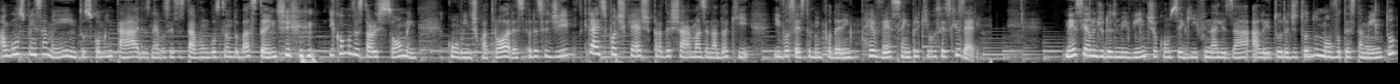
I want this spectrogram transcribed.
alguns pensamentos, comentários, né? Vocês estavam gostando bastante. e como os stories somem com 24 horas, eu decidi criar esse podcast para deixar armazenado aqui e vocês também poderem rever sempre que vocês quiserem. Nesse ano de 2020, eu consegui finalizar a leitura de todo o Novo Testamento,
